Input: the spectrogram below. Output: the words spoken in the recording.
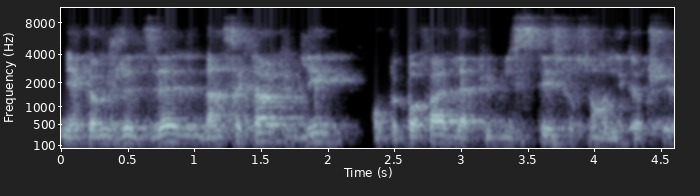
Bien, comme je le disais, dans le secteur public, on peut pas faire de la publicité sur son leadership,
